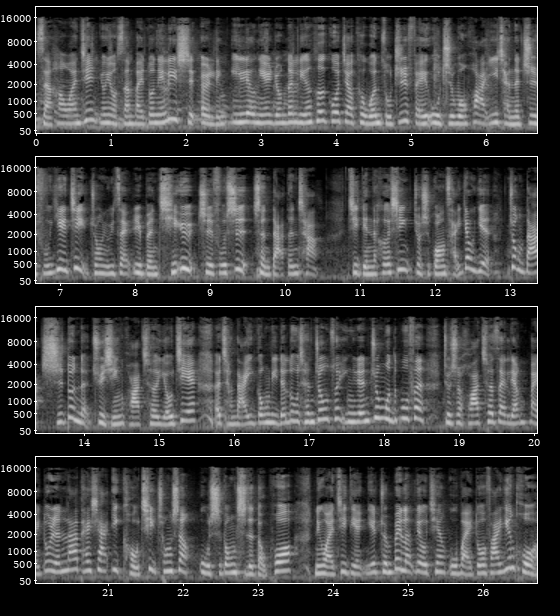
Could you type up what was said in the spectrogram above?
三号晚间，拥有三百多年历史、二零一六年荣登联合国教科文组织非物质文化遗产的制服业绩，终于在日本奇遇制服市盛大登场。祭典的核心就是光彩耀眼、重达十吨的巨型花车游街，而长达一公里的路程中，最引人注目的部分就是花车在两百多人拉抬下，一口气冲上五十公尺的陡坡。另外，祭典也准备了六千五百多发烟火，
